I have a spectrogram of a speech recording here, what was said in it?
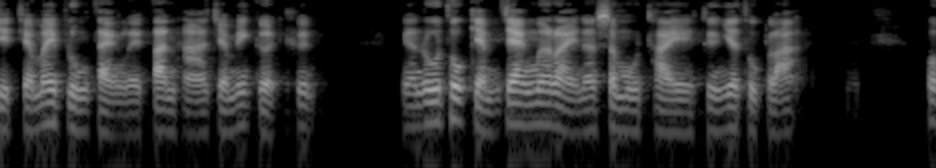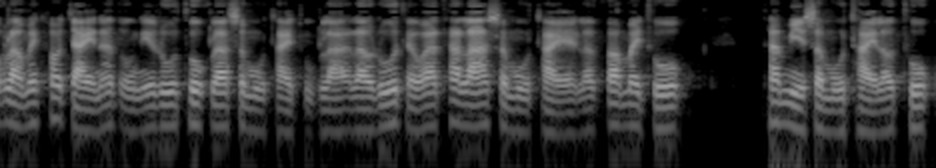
จิตจะไม่ปรุงแต่งเลย ตัณหาจะไม่เกิดขึ้นงั้นรู้ทุกข์แจ่มแจ้งเมื่อไหร่นะ สมุทัยถึงจะถูกละ พวกเราไม่เข้าใจนะ ตรงนี้รู้ทุกข์แล้วสมุทัยถูกละ เรารู้แต่ว่าถ้าละสมุทัยแล้วก็ไม่ทุกข์ถ้ามีสมุทัยแล้วทุกข์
